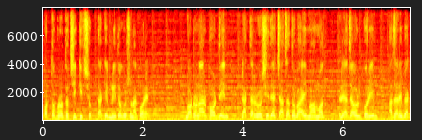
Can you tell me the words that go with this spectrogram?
কর্তব্যরত চিকিৎসক তাকে মৃত ঘোষণা করেন। ঘটনার পরদিন ডাক্তার রশিদের চাচাতো ভাই মোহাম্মদ রেজাউল করিম হাজারিবাগ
